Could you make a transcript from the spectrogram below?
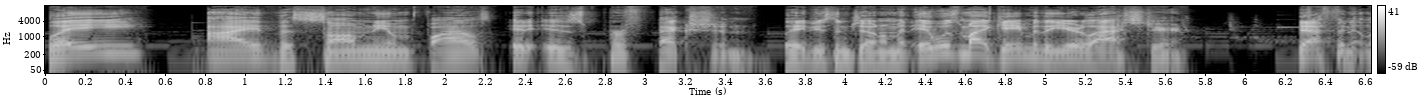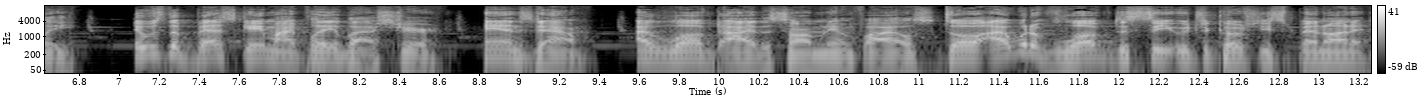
Play AI the Somnium Files. It is perfection. Ladies and gentlemen, it was my game of the year last year. Definitely. It was the best game I played last year. Hands down. I loved AI the Somnium Files. So I would have loved to see Uchikoshi spin on it,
